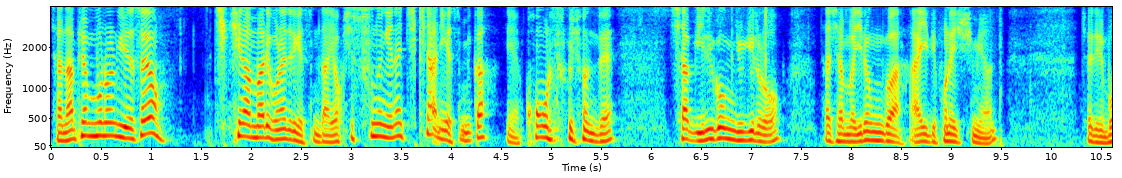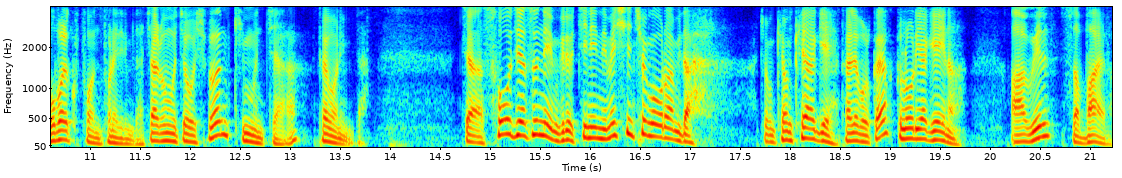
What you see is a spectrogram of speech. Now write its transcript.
자, 남편분을 위해서요. 치킨 한 마리 보내드리겠습니다. 역시 수능에는 치킨 아니겠습니까? 예, 콩으로 들어오셨는데 샵 1061로 다시 한번 이름과 아이디 보내주시면 저희들이 모바일 쿠폰 보내드립니다. 짧은 문자 50원, 긴 문자 100원입니다. 자, 소재수님, 그리고 찐이님의 신청곡으로 합니다. 좀 경쾌하게 달려볼까요? 글로리아 게이너, I will survive.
